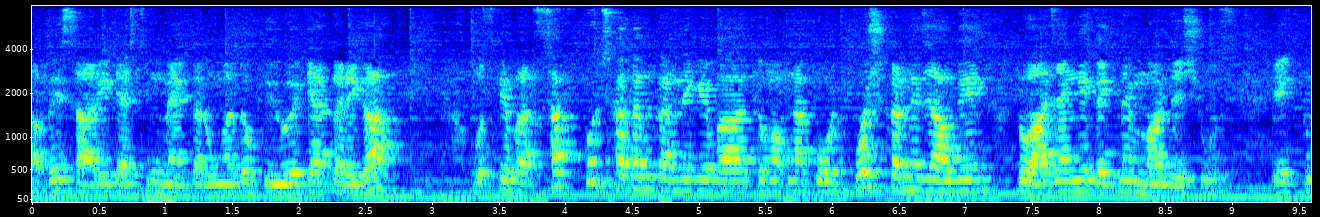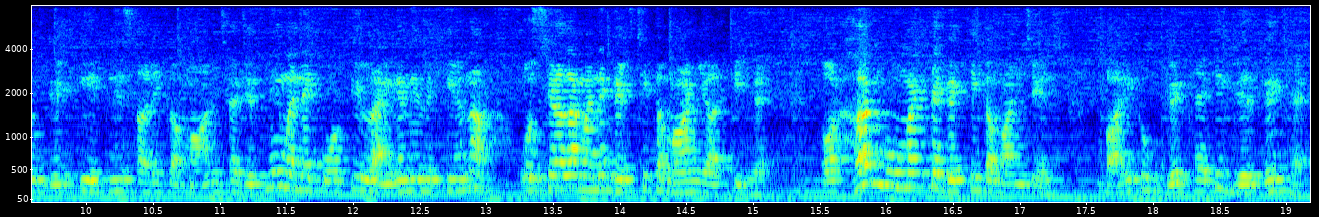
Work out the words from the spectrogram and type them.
अबे सारी टेस्टिंग मैं करूँगा तो क्यूए क्या करेगा? उसके बाद सब कुछ खत्म करने के बाद तुम अपना कोड पुश करने जाओगे तो आ जाएँगे गिट में मर्ज इश्यूज़ एक तो गिट की इतनी सारी कमांड्स है, जितनी मैंने कोड की लाइनें नहीं लिखी है ना, उससे ज़्यादा मैंने गिट की कमांड याद की है। और हर मूवमेंट पे गिट की कमांड चेंज भाई, तू गिट है कि गिर गिट है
